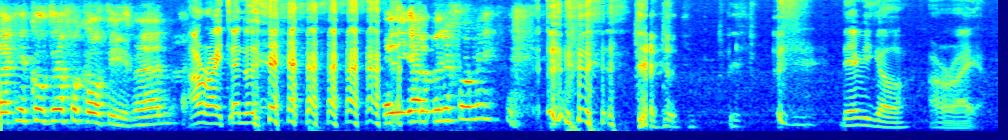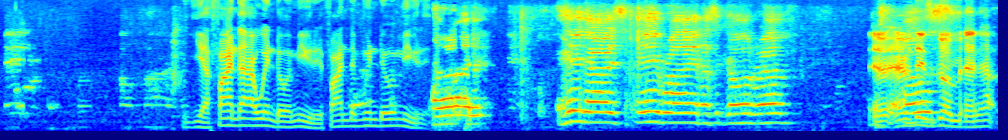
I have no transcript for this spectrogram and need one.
Ellis, Technical difficulties, man. All right, ten to. Hey, you got a minute for me? there we go. All right. Yeah, find that window and mute it. Find the window and mute it. All right. Hey guys. Hey Ryan, how's it going, Rev? Mr. Everything's Ellis? good, man. How-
